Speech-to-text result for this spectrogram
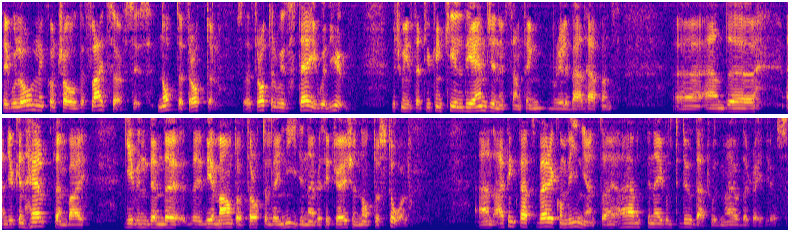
they will only control the flight surfaces, not the throttle. So the throttle will stay with you, which means that you can kill the engine if something really bad happens. Uh, and, uh, and you can help them by giving them the, the, the amount of throttle they need in every situation not to stall. And I think that's very convenient. I, I haven't been able to do that with my other radios.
